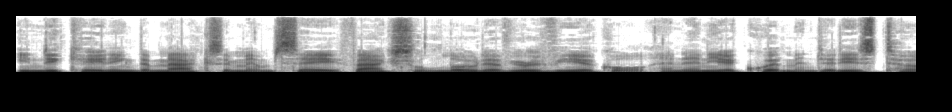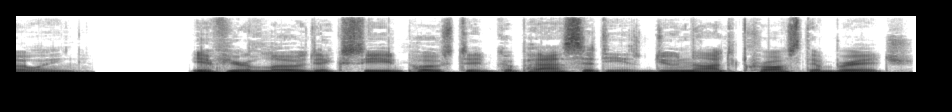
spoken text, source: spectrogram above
indicating the maximum safe axle load of your vehicle and any equipment it is towing. If your load exceed posted capacities do not cross the bridge.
